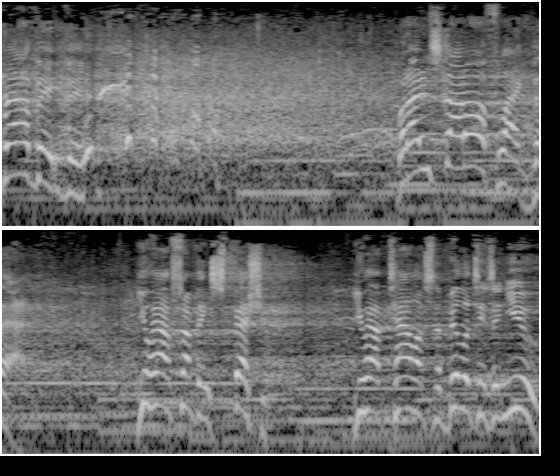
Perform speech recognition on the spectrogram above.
Brown, baby. but I didn't start off like that. You have something special. You have talents and abilities in you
